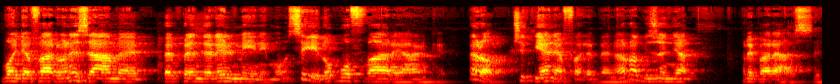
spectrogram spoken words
voglia fare un esame per prendere il minimo. Sì, lo può fare anche, però ci tiene a fare bene. Allora bisogna prepararsi.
